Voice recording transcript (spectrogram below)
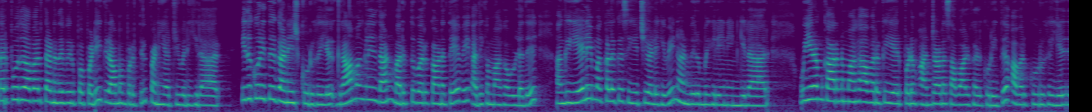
தற்போது அவர் தனது விருப்பப்படி கிராமப்புறத்தில் பணியாற்றி வருகிறார். இது குறித்து கணேஷ் கூறுகையில் கிராமங்களில் தான் மருத்துவருக்கான தேவை அதிகமாக உள்ளது. அங்கு ஏழை மக்களுக்கு சிகிச்சை அளிக்கவே நான் விரும்புகிறேன் என்கிறார். உயரம் காரணமாக அவருக்கு ஏற்படும் அன்றாட சவால்கள் குறித்து அவர் கூறுகையில்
